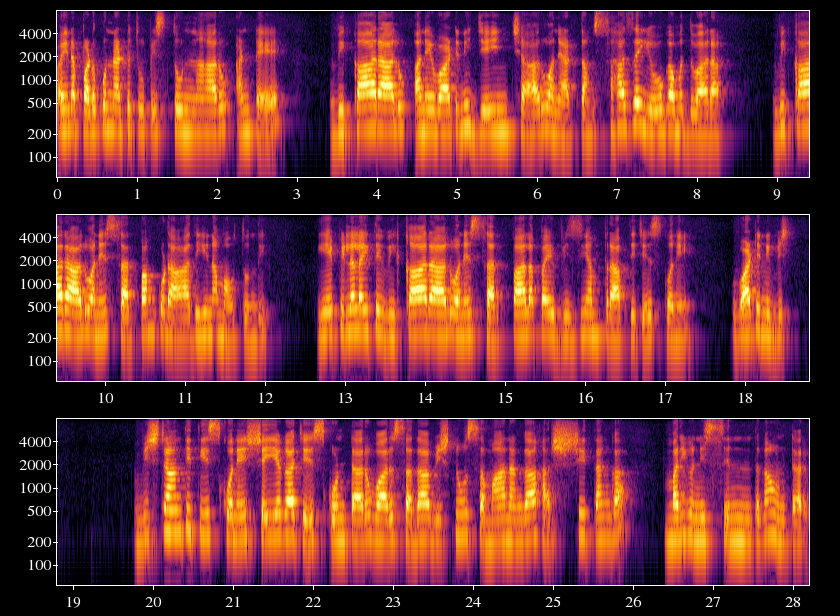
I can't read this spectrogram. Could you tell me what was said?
పైన పడుకున్నట్టు చూపిస్తున్నారు అంటే వికారాలు అనే వాటిని జయించారు అని అర్థం. సహజ యోగము ద్వారా వికారాలు అనే సర్పం కూడా ఆధీనం అవుతుంది ఏ పిల్లలైతే వికారాలు అనే సర్పాలపై విజయం ప్రాప్తి చేసుకొని వాటిని విష్ విశ్రాంతి తీసుకునే శయ్యగా చేసుకుంటారు వారు సదా విష్ణువు సమానంగా హర్షితంగా మరియు నిశ్చింతగా ఉంటారు.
